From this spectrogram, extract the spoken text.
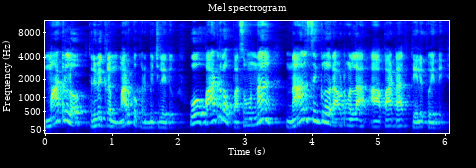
మాటల్లో త్రివిక్రమ్ మార్కు కనిపించలేదు. ఓ పాటలో పసం ఉన్నా నాన్ సింక్లో రావడం వల్ల ఆ పాట తేలిపోయింది.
